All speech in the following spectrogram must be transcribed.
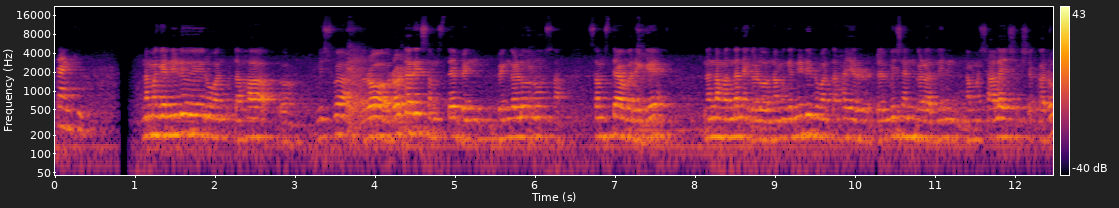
Thank you. ನಮಗೆ ನೀಡಿರುವಂತಹ ವಿಶ್ವ ರೋ, ರೋಟರಿ ಸಂಸ್ಥೆ ಬೆಂಗ್ ಬೆಂಗಳೂರು ಸಂಸ್ಥೆ ಅವರಿಗೆ ನನ್ನ ವಂದನೆಗಳು. ನಮಗೆ ನೀಡಿರುವಂತಹ ಎರಡು ಟೆಲಿವಿಷನ್ಗಳಲ್ಲಿ ನಮ್ಮ ಶಾಲೆಯ ಶಿಕ್ಷಕರು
